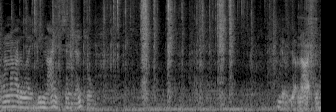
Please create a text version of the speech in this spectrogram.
I don't know how to like be nice and gentle. There we go. Now I can.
